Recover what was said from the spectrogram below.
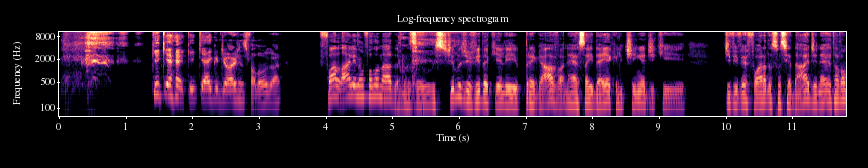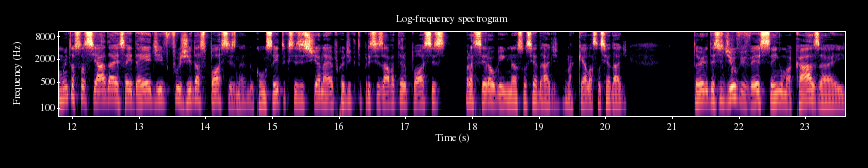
que, que é? O que, que é que o Diógenes falou agora? Falar ele não falou nada, mas o estilo de vida que ele pregava, né, essa ideia que ele tinha de que de viver fora da sociedade, né, estava muito associada a essa ideia de fugir das posses, né, do conceito que se existia na época de que tu precisava ter posses para ser alguém na sociedade, naquela sociedade. Então ele decidiu viver sem uma casa e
